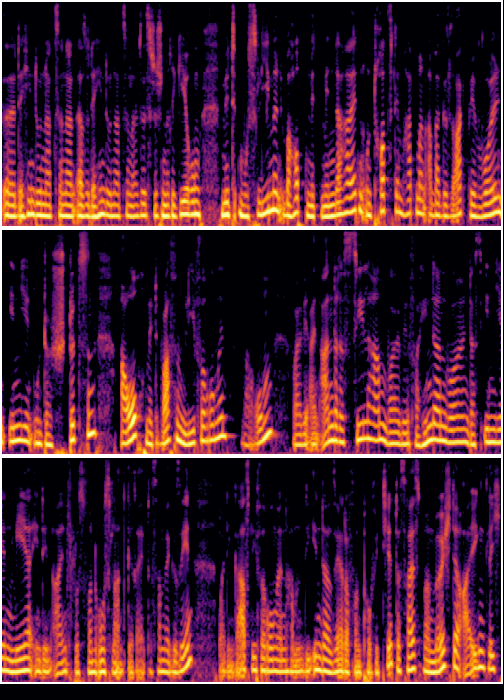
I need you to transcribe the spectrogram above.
äh, der Hindu-national, also der hindu-nationalistischen Regierung mit Muslimen, überhaupt mit Minderheiten. Und trotzdem hat man aber gesagt, wir wollen Indien unterstützen, auch mit Waffenlieferungen. Warum? Weil wir ein anderes Ziel haben, weil wir verhindern wollen, dass Indien mehr in den Einfluss von Russland gerät. Das haben wir gesehen. Bei den Gaslieferungen haben die Inder sehr davon profitiert. Das heißt, man möchte eigentlich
